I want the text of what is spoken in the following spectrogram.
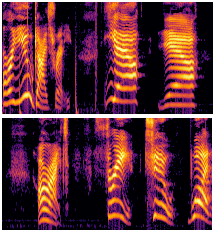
are you guys ready? Yeah, yeah. All right. Three, two, one,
